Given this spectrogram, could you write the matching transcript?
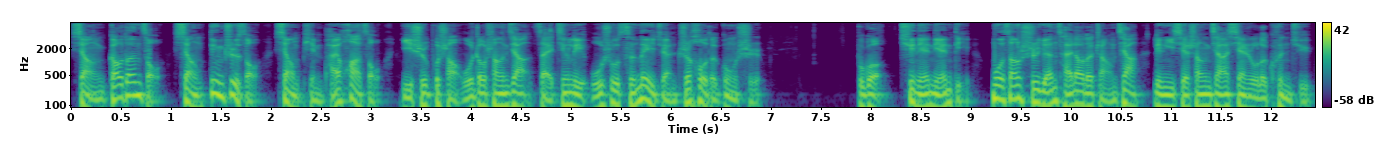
向高端走，向定制走，向品牌化走，已是不少梧州商家在经历无数次内卷之后的共识。不过，去年年底，莫桑石原材料的涨价令一些商家陷入了困局。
